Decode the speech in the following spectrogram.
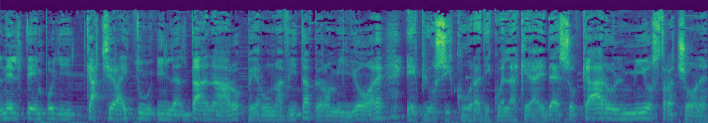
nel tempo gli caccerai tu il denaro per una vita però migliore e più sicura di quella che hai adesso, caro il mio straccione.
